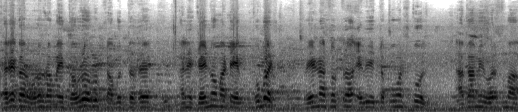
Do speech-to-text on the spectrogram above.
ખરેખર વડોદરામાં એક ગૌરવરૂપ સાબિત થશે અને જૈનો માટે એક ખૂબ જ પ્રેરણાસૂત્ર એવી તપોવન સ્કૂલ આગામી વર્ષમાં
